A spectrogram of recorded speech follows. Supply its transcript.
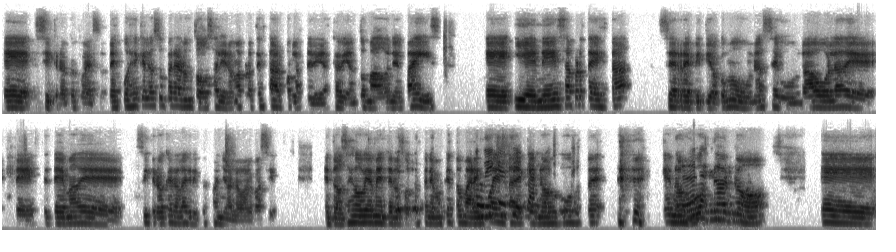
eh, sí, creo que fue eso. Después de que lo superaron, todos salieron a protestar por las medidas que habían tomado en el país. Eh, y en esa protesta se repitió como una segunda ola de, este tema de, sí, creo que era la gripe española o algo así. Entonces, obviamente, nosotros tenemos que tomar en cuenta de que nos guste, que nos guste o no, eh,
